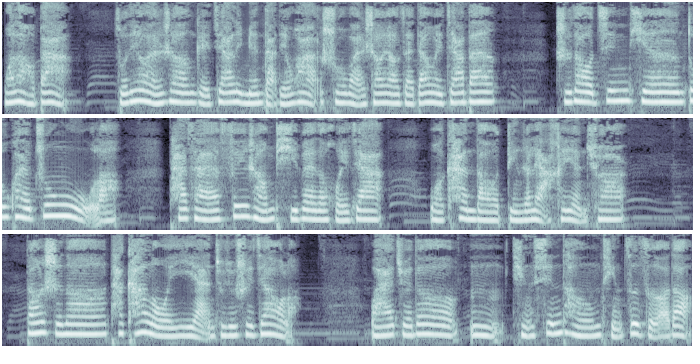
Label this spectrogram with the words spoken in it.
我老爸昨天晚上给家里面打电话说晚上要在单位加班，直到今天都快中午了，他才非常疲惫的回家。我看到顶着俩黑眼圈儿，当时呢，他看了我一眼就去睡觉了。我还觉得嗯挺心疼、挺自责的，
